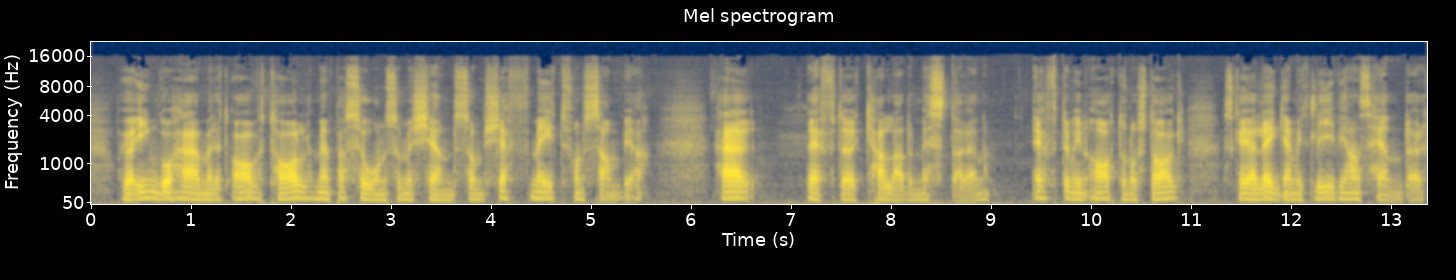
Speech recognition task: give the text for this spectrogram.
Och jag ingår här med ett avtal med en person som är känd som Chefmate från Zambia. Härefter kallad Mästaren. Efter min 18-årsdag ska jag lägga mitt liv i hans händer.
